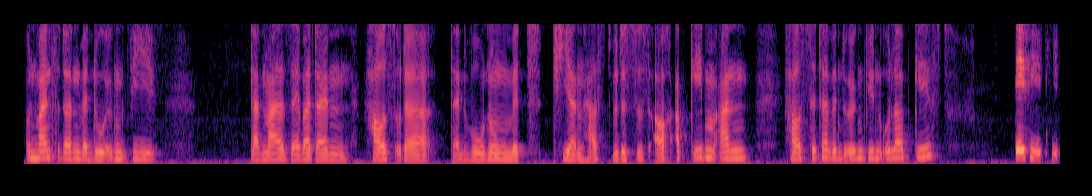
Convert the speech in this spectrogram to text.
Und meinst du dann, wenn du irgendwie dann mal selber dein Haus oder deine Wohnung mit Tieren hast, würdest du es auch abgeben an Haussitter, wenn du irgendwie in Urlaub gehst? Definitiv.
